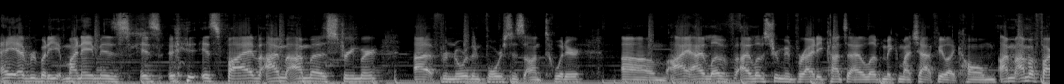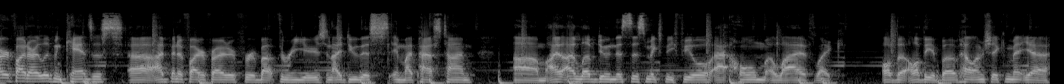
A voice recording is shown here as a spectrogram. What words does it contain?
Hey everybody. My name is is is Five. I'm I'm a streamer uh, for Northern Forces on Twitter. Um, I, I love I love streaming variety content. I love making my chat feel like home. I'm I'm a firefighter. I live in Kansas. Uh, I've been a firefighter for about three years, and I do this in my pastime. Um, I, I love doing this. This makes me feel at home, alive, like all the all the above hell i'm shaking it yeah.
